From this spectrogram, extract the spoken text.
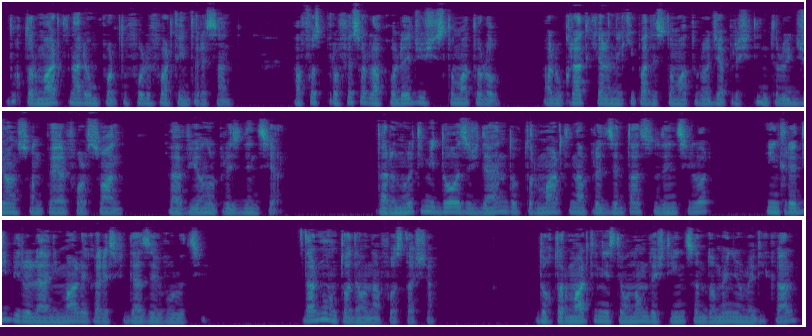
Dr. Martin are un portofoliu foarte interesant. A fost profesor la colegiu și stomatolog. A lucrat chiar în echipa de stomatologie a președintelui Johnson pe Air Force One, pe avionul prezidențial. Dar în ultimii 20 de ani, Dr. Martin a prezentat studenților incredibilele animale care sfidează evoluția. Dar nu întotdeauna a fost așa. Dr. Martin este un om de știință în domeniul medical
